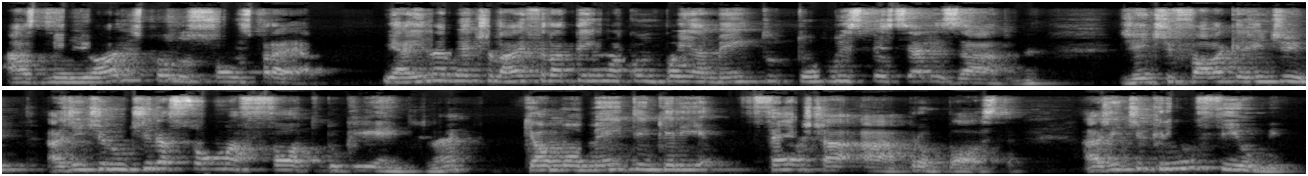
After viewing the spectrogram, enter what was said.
as melhores soluções para ela. E aí na MetLife ela tem um acompanhamento todo especializado. Né? A gente fala que a gente, a gente não tira só uma foto do cliente, né? que é o momento em que ele fecha a proposta. A gente cria um filme.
